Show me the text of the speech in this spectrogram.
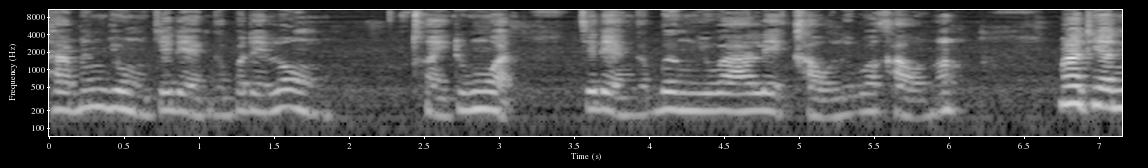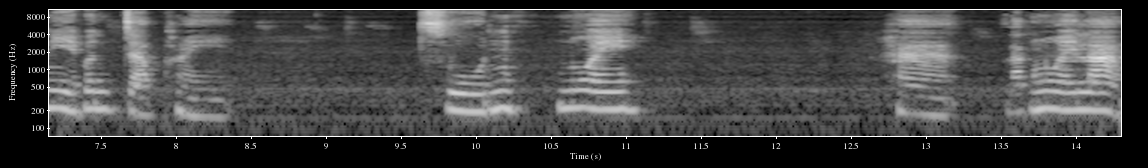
ถ้ามันยุ่งเจ๊แดงก็บ่ได้ลงให้ทุกงวดเจ๊แดงก็เบิ่งอยู่ว่าเลขเขาหรือบ่าเขาเนาะมาเทียนี้เพิ่นจับให้ศูนย์หน่วยหาลักหน่วยล่าง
